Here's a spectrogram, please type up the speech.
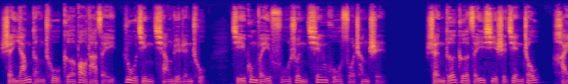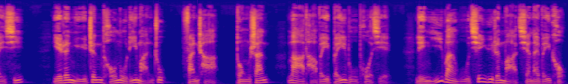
沈阳等处，葛报达贼入境抢掠人畜。即攻为抚顺千户所城池。沈德各贼系是建州、海西野人女真头目李满柱、樊察、董山、腊塔为北虏破邪，领一万五千余人马前来围寇，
